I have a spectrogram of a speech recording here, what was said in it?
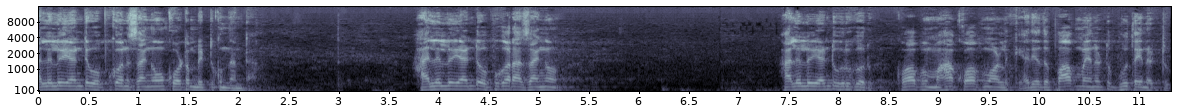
హల్లెలు అంటే ఒప్పుకోని సంఘం కూటం పెట్టుకుందంట. హల్లెలు అంటే ఒప్పుకోరు ఆ సంఘం? హల్లెలు అంటే ఊరుకోరు. కోపం మహా కోపం వాళ్ళకి. అదేదో పాపం అయినట్టు భూతైనట్టు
